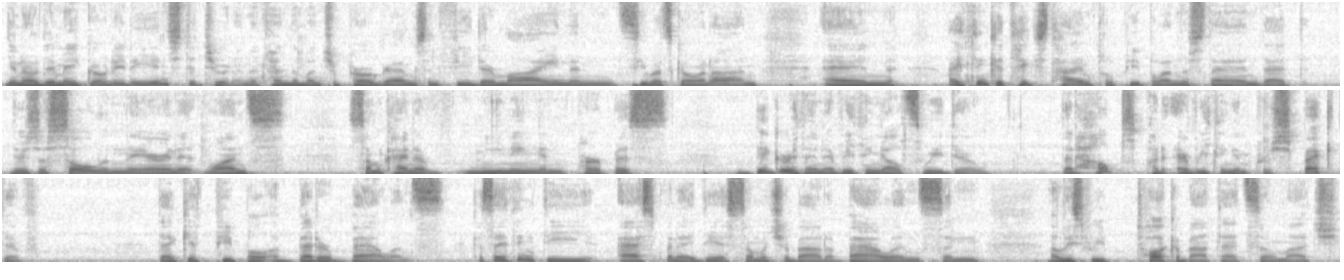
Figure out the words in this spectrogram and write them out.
you know they may go to the institute and attend a bunch of programs and feed their mind and see what's going on, and I think it takes time till people understand that there's a soul in there and it wants some kind of meaning and purpose bigger than everything else we do that helps put everything in perspective that give people a better balance. Because i think the aspen idea is so much about a balance and at least we talk about that so much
